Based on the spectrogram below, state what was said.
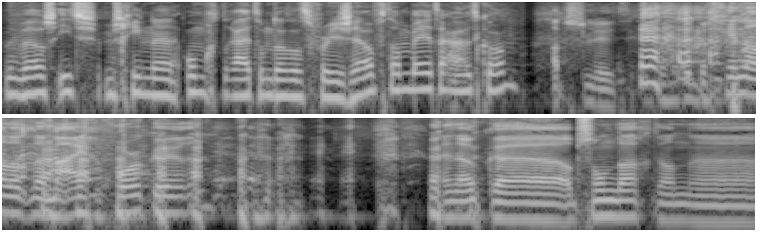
wel eens iets misschien uh, omgedraaid omdat het voor jezelf dan beter uitkwam? Absoluut. Ik begin altijd met mijn eigen voorkeuren. en ook uh, op zondag dan... Uh,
